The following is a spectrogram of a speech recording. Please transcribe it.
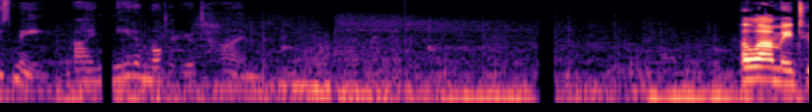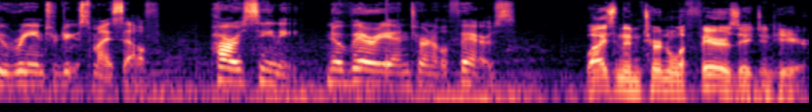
Excuse me, I need a moment of your time. Allow me to reintroduce myself. Parasini, Noveria Internal Affairs. Why is an internal affairs agent here?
